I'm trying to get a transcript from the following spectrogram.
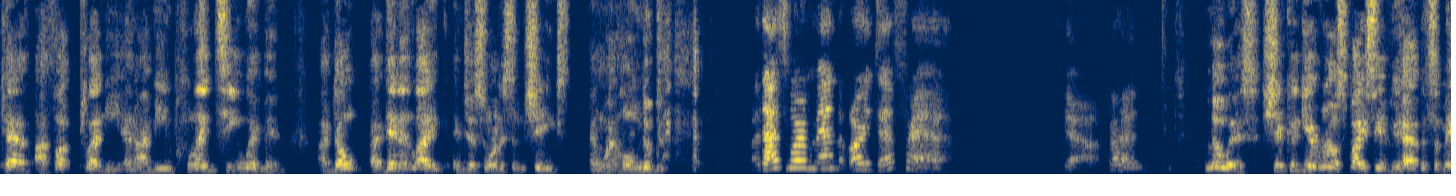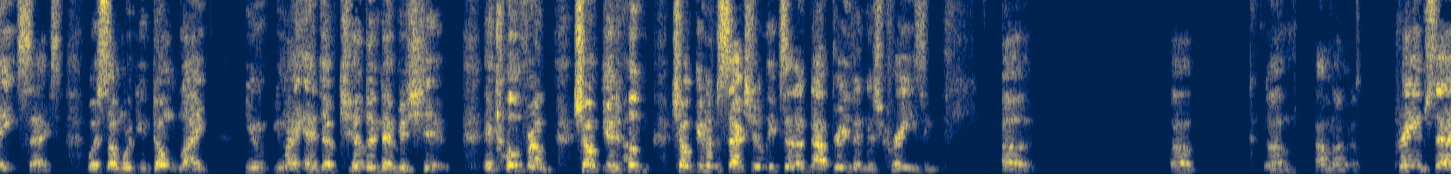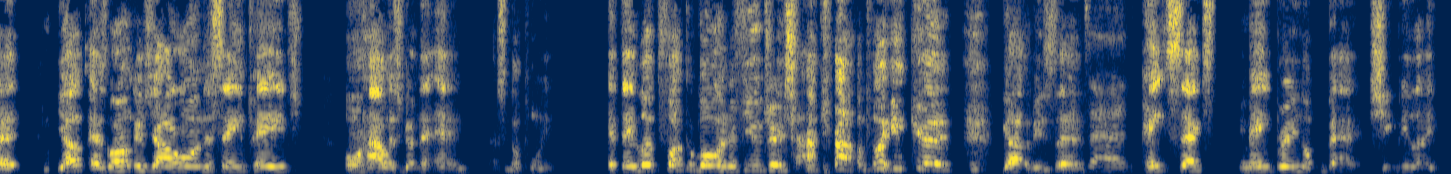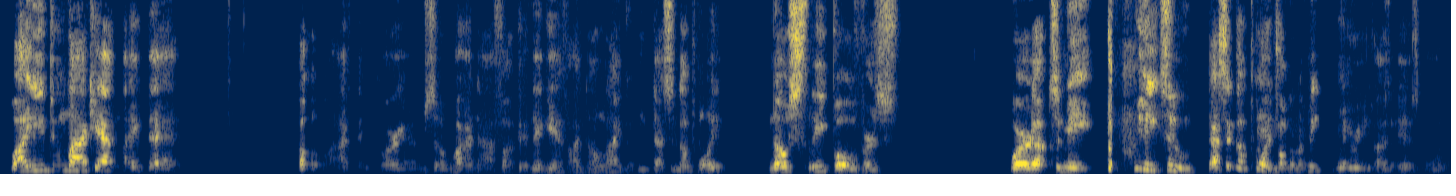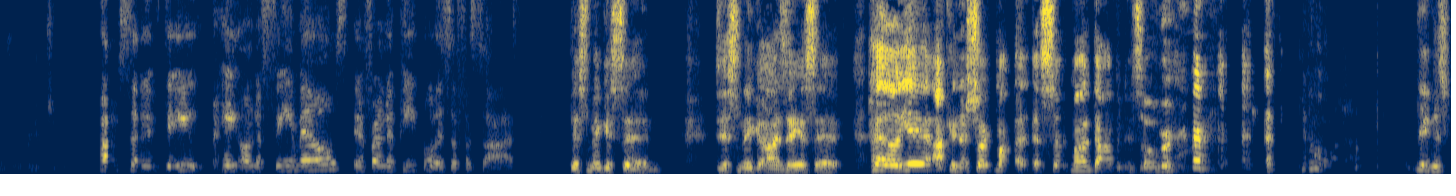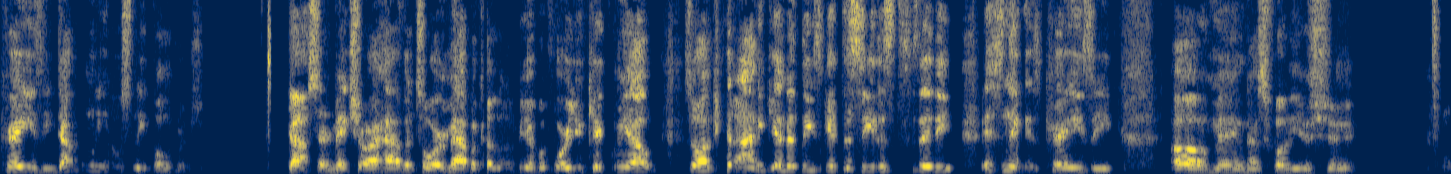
Kev, I fucked plenty, and I mean plenty women. I don't, I didn't like, and just wanted some cheeks, and went home to bed. But that's where men are different. Yeah. Go ahead. Lewis, shit could get real spicy if you having some hate sex with someone you don't like. You you might end up killing them and shit. It go from choking them, choking them sexually to them not breathing is crazy. Uh, uh, um, I'm not. Preem said, "Yup, as long as y'all on the same page on how it's gonna end, that's a good point. If they look fuckable in a few drinks, I probably could." Gabi said Dad. hate sex may bring them back. She'd be like, "Why you do my cat like that?" Oh, orgasm. So why not fuck a nigga if I don't like him? That's a good point. No sleepovers. Word up to me. me too. That's a good point. Hold on, let me let me read Isaiah's going on over here, too. Pop said if they hate on the females in front of people, it's a facade. This nigga said. This nigga Isaiah said, "Hell yeah, I can assert my assert my dominance over." her." Nigga's crazy. Definitely no sleepovers. Josh said, make sure I have a tour map of Colombia before you kick me out so I can I can at least get to see the city. This nigga's crazy. Oh man, that's funny as shit.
